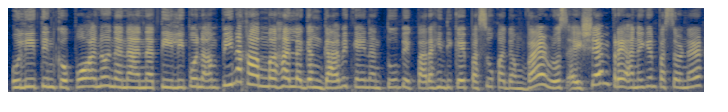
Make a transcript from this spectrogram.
Ulitin ko po, ano, nananatili po na ang pinakamahalagang gamit ngayon ng tubig para hindi kayo pasukan ng virus ay syempre, ano yun, Pastor Nair?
